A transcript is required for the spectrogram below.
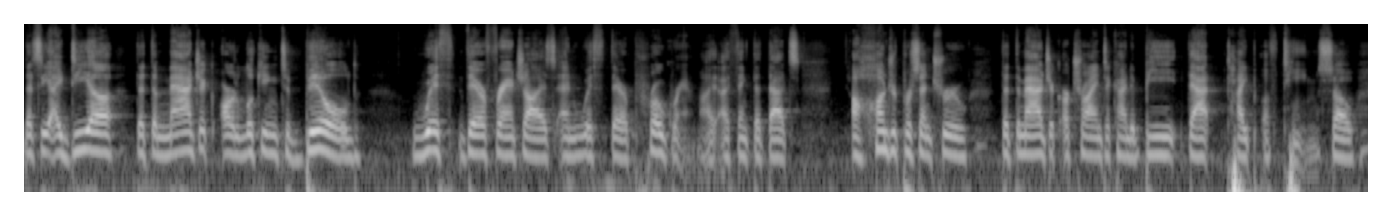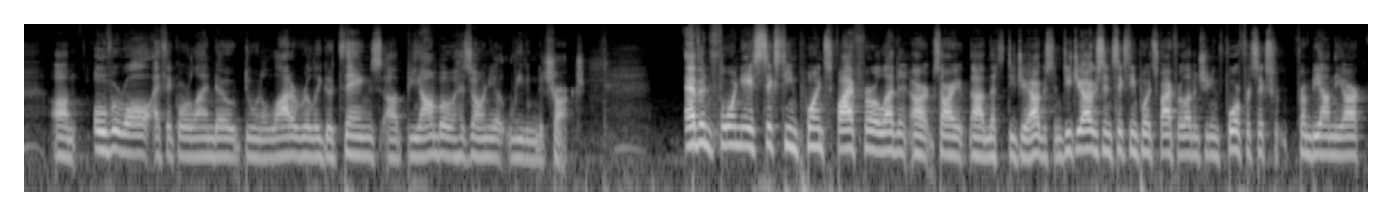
that's the idea that the Magic are looking to build with their franchise and with their program. I, I think that that's 100% true that the Magic are trying to kind of be that type of team. So, um, overall, I think Orlando doing a lot of really good things. Uh, Biyombo Hezonja leading the charge. Evan Fournier, 16 points, 5 for 11. Or, sorry, um, that's DJ Augustin. DJ Augustin, 16 points, 5 for 11, shooting 4 for 6 from beyond the arc,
